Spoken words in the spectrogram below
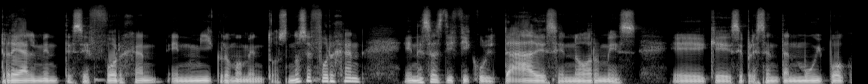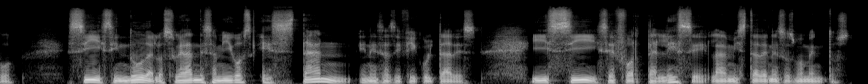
realmente se forjan en micro momentos. No se forjan en esas dificultades enormes eh, que se presentan muy poco, Sí, sin duda, los grandes amigos están en esas dificultades y sí, se fortalece la amistad en esos momentos,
